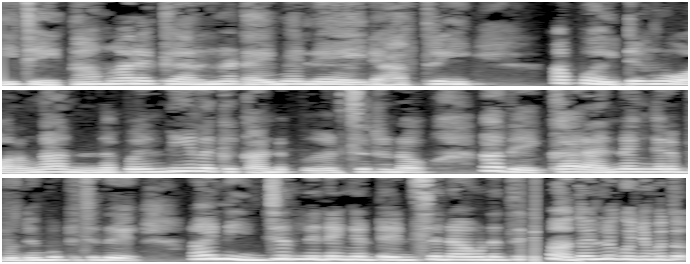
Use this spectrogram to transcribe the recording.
ഈ ചേത്താമാരൊക്കെ ഇറങ്ങുന്ന ടൈമല്ലേ രാത്രി അപ്പൊ ഐറ്റങ്ങൾ ഉറങ്ങാൻ നിന്നപ്പോ എന്തെങ്കിലുമൊക്കെ കണ്ട് പേടിച്ചിട്ടുണ്ടാവും. അതേക്കാർ എന്നെ എങ്ങനെ ബുദ്ധിമുട്ടിച്ചത്. അതിന് എന്തിനാ ഇങ്ങനെ ടെൻഷൻ ആവണത്? അതല്ല കുഞ്ഞുമത്ത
